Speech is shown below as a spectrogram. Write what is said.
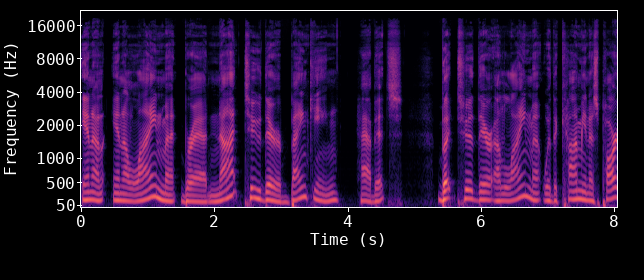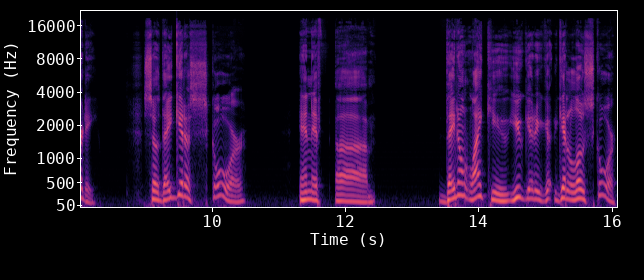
in a, in alignment, Brad, not to their banking habits, but to their alignment with the Communist Party. So they get a score, and if um they don't like you, you get a, get a low score.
